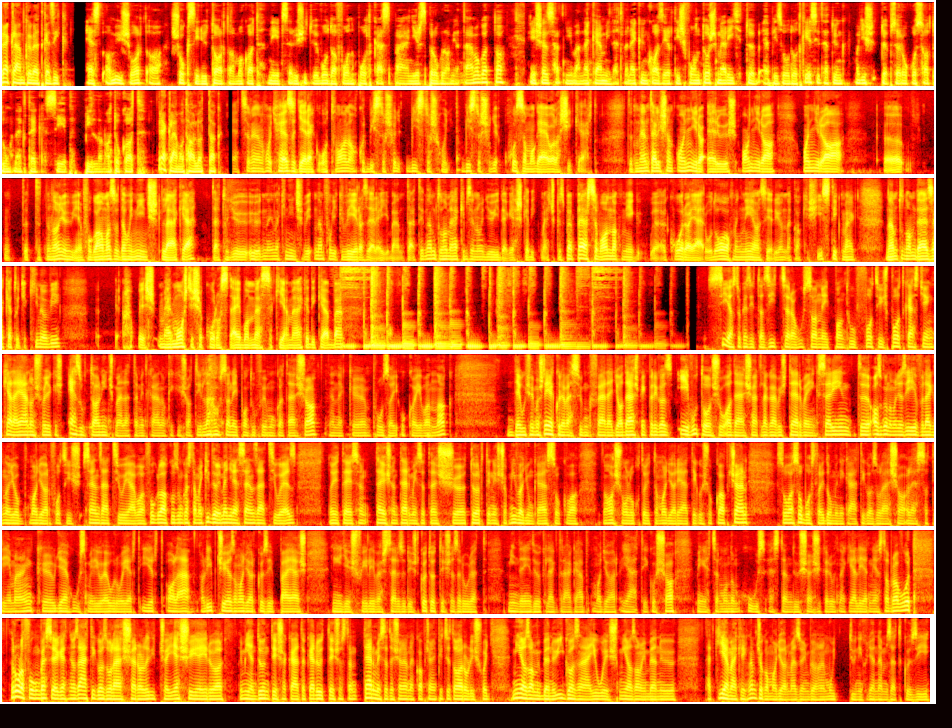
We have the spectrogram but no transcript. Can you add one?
Reklám következik. Ezt a műsort a sokszínű tartalmakat népszerűsítő Vodafone Podcast Pányérsz programja támogatta, és ez hát nyilván nekem, illetve nekünk azért is fontos, mert így több epizódot készíthetünk, vagyis többször okozhatunk nektek szép pillanatokat. Reklámot hallottak. Egyszerűen, hogyha ez a gyerek ott van, akkor biztos, hogy, biztos, hogy, biztos, hogy hozza magával a sikert. Tehát mentálisan annyira erős, annyira, annyira nagyon hülyen fogalmazod, de hogy nincs lelke, tehát, hogy ő, ő, neki nincs, nem folyik vér az erejében. Tehát én nem tudom elképzelni, hogy ő idegeskedik meccs közben. Persze vannak még korra járó dolgok, meg néha azért jönnek a kis hisztik, meg nem tudom, de ezeket, hogyha kinövi, és mert most is a korosztályban messze kiemelkedik ebben. Sziasztok, ez itt az Itzer, a 24.hu focis podcastja, én Kele János vagyok, és ezúttal nincs mellettem itt Kálnoki Kis Attila, 24.hu főmunkatársa, ennek prózai okai vannak. De úgyhogy most nélküle veszünk fel egy adást, mégpedig az év utolsó adását legalábbis terveink szerint. Azt gondolom, hogy az év legnagyobb magyar focis szenzációjával foglalkozunk, aztán majd kiderül, hogy mennyire szenzáció ez, de egy teljesen, teljesen természetes történés, csak mi vagyunk elszokva a hasonlóktól itt a magyar játékosok kapcsán. Szóval Szoboszlai Dominik átigazolása lesz a témánk. Ugye 20 millió euróért írt alá a Lipcséhez a magyar középpályás, négy és fél éves szerződést kötött, és ezzel lett minden idők legdrágább magyar játékos játékosa. Még egyszer mondom, 20 esztendősen sikerült neki elérni ezt a bravúrt. Róla fogunk beszélgetni az átigazolásáról, a lipcsai esélyeiről, hogy milyen döntések álltak előtte, és aztán természetesen ennek kapcsán egy picit arról is, hogy mi az, amiben ő igazán jó, és mi az, amiben ő hát kiemelkedik nem csak a magyar mezőnyből, hanem úgy tűnik, hogy a nemzetközi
